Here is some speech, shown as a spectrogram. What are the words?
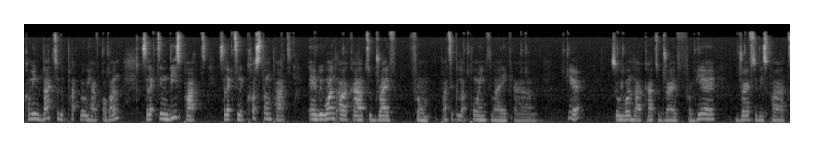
coming back to the part where we have urban, selecting these parts, selecting a custom path, and we want our car to drive from a particular point like um, here. So we want our car to drive from here drive to this part,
